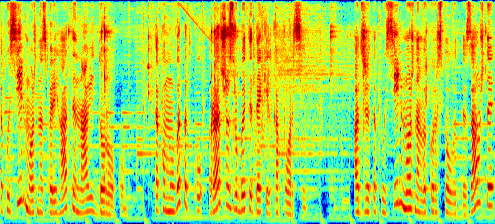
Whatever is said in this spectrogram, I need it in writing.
Таку сіль можна зберігати навіть до року. В такому випадку раджу зробити декілька порцій. Адже таку сіль можна використовувати завжди,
